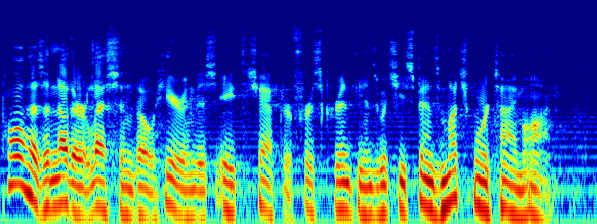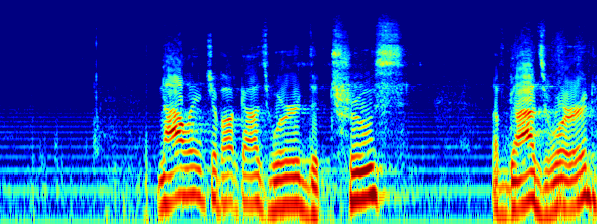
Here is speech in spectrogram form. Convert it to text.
Paul has another lesson, though, here in this eighth chapter, 1 Corinthians, which he spends much more time on knowledge about God's Word, the truth of God's Word,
